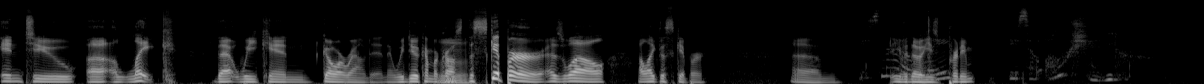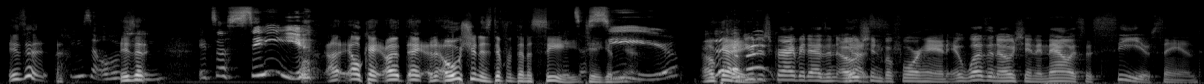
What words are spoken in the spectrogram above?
into uh, a lake that we can go around in, and we do come across Mm. the skipper as well. I like the skipper, um, even though he's pretty. It's an ocean. Is it? It's an ocean. Is it- It's a sea. Uh, okay, uh, hey, an ocean is different than a sea, It's a Tegan. sea. Okay. Did you describe it as an ocean Yes. beforehand? It was an ocean, and now it's a sea of sand.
